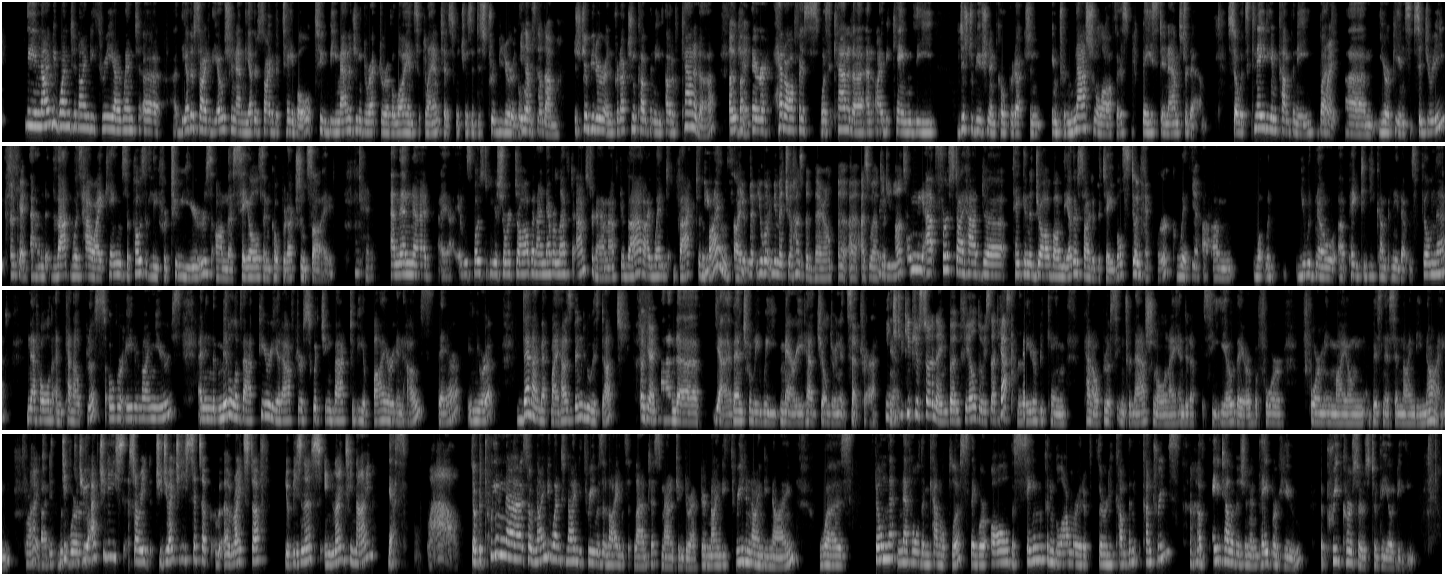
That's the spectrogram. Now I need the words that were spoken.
the 91 to 93, I went uh, the other side of the ocean and the other side of a table to be managing director of Alliance Atlantis, which was a distributor, In Amsterdam. distributor and production company out of Canada. Okay. but their head office was Canada, and I became the distribution and co-production international office based in Amsterdam. So it's Canadian company, but right. um, European subsidiary, Okay. and that was how I came supposedly for two years on the sales and co-production side. Okay. And then uh, I, it was supposed to be a short job, and I never left Amsterdam. After that, I went back to the You- buying side. You, you, you met your husband there uh, uh, as well, did you not? only at first I had uh, taken a job on the other side of the table, still Okay. work with Yeah. um, what would you would know a pay TV company that was FilmNet, NetHold, and Canal Plus over eight or nine years. And in the middle of that period, after switching back to be a buyer in house there in Europe, then I met my husband, who is Dutch, Okay. and uh, yeah, eventually we married, had children, etc. Did you keep your surname Bernfeld, or is that? Yes, later became Canal Plus International, and I ended up the CEO there before forming my own business in '99. Right. Did, we did you actually? Sorry. Did you actually set up uh, Rights Stuff, your business, in '99? Yes. Wow. So between uh, so 91 to 93 was Alliance Atlantis managing director. 93 to 99 was FilmNet, NetHold, and Canal Plus. They were all the same conglomerate of 30 company, countries. Uh-huh. of pay television and pay per view, the precursors to VOD.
